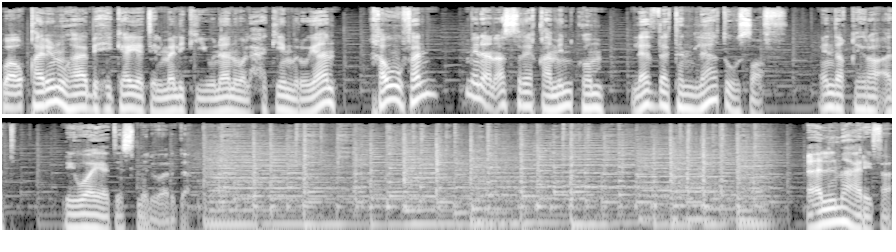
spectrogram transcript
وأقارنها بحكاية الملك يونان والحكيم رويان خوفا من أن أسرق منكم لذة لا توصف عند قراءة رواية اسم الوردة. المعرفة.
